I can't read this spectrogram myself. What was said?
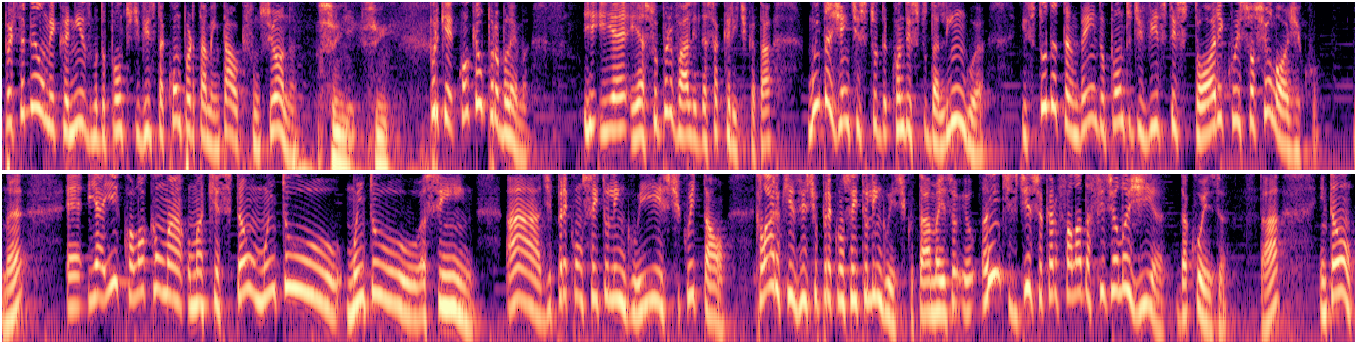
Percebeu o mecanismo do ponto de vista comportamental que funciona? Sim, sim. Porque qual que é o problema? E, e, é, e, é, super válida essa crítica, tá? Muita gente estuda, quando estuda língua, estuda também do ponto de vista histórico e sociológico, né? É, e aí coloca uma, uma questão muito, muito, assim, ah, de preconceito linguístico e tal. Claro que existe o preconceito linguístico, tá? Mas eu, eu antes disso eu quero falar da fisiologia da coisa, tá? Então,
